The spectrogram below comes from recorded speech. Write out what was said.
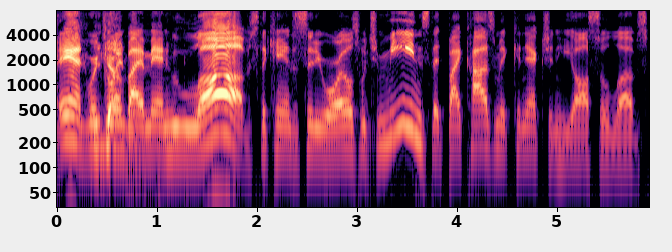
And we're You got joined by me. a man who loves the Kansas City Royals, which means that by cosmic connection, he also loves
